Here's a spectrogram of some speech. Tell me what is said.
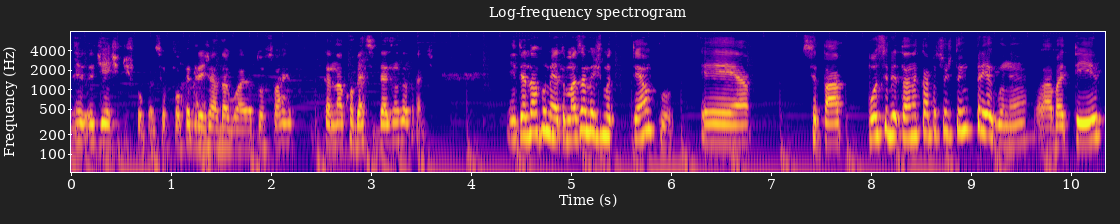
eu- Gente, desculpa se eu for pedrejado agora, eu tô só ficando na conversa de 10 anos atrás. Entendo o argumento, mas ao mesmo tempo, é, você tá possibilitando que a pessoa tenha um emprego, né? Ela vai ter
